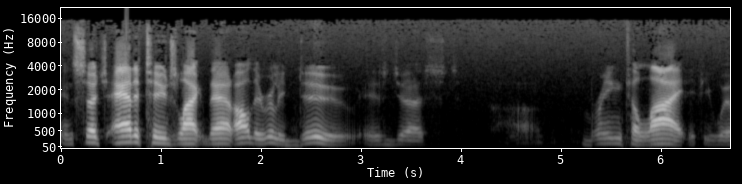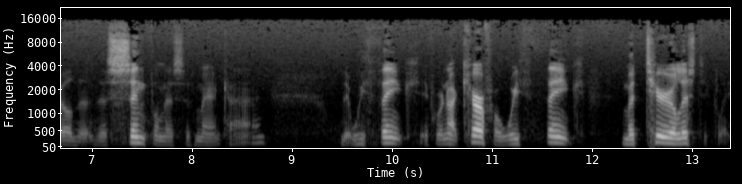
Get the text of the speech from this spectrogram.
And such attitudes like that, all they really do is just uh, bring to light, if you will, the, the sinfulness of mankind. That we think, if we're not careful, we think materialistically.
